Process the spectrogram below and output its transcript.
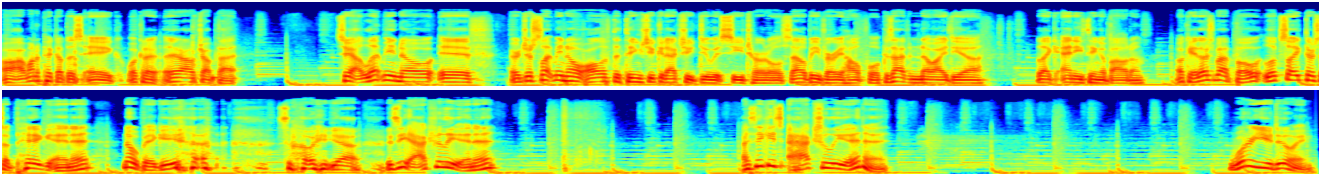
Oh, I want to pick up this egg. What could I? Yeah, I'll drop that. So yeah, let me know if, or just let me know all of the things you could actually do with sea turtles. That'll be very helpful because I have no idea, like, anything about them. Okay, there's my boat. Looks like there's a pig in it. No biggie. so yeah, is he actually in it? I think he's actually in it. What are you doing?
